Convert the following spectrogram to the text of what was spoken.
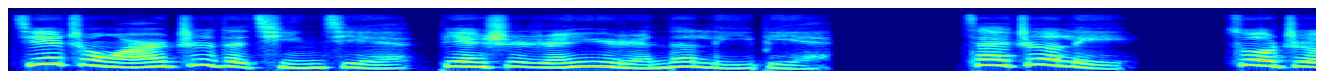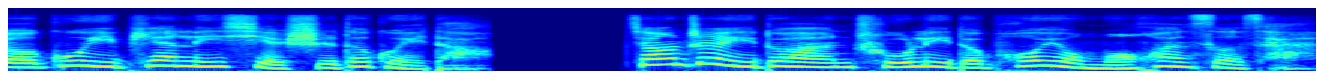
接踵而至的情节便是人与人的离别。在这里，作者故意偏离写实的轨道。将这一段处理的颇有魔幻色彩。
